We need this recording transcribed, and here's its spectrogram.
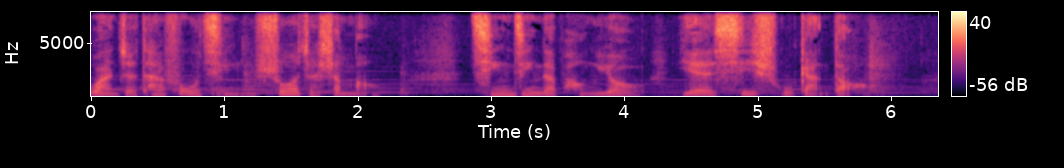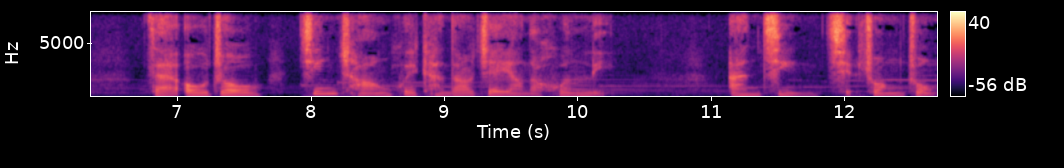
挽着她父亲说着什么。亲近的朋友也悉数赶到。在欧洲，经常会看到这样的婚礼。安静且庄重，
